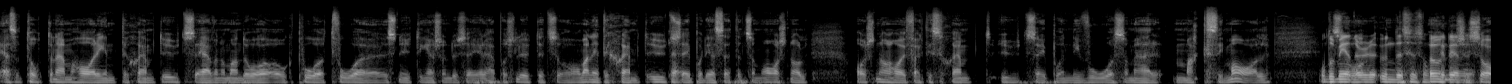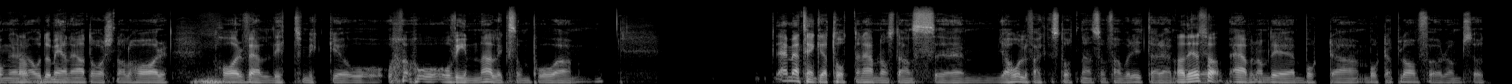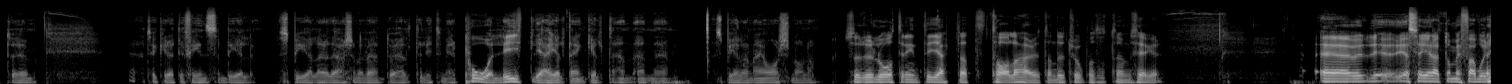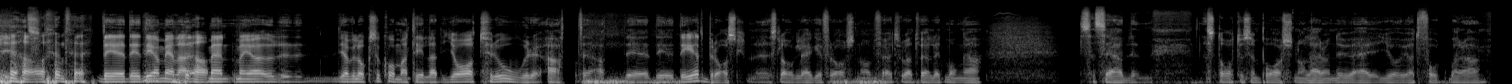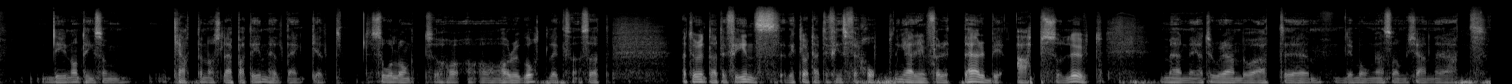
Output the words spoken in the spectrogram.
alltså Tottenham har inte skämt ut sig, även om man då åkt på två snytingar som du säger här på slutet, så har man inte skämt ut sig på det sättet som Arsenal. Arsenal har ju faktiskt skämt ut sig på en nivå som är maximal. Och då menar så, du under säsongen? Under säsongen, ja. och då menar jag att Arsenal har, har väldigt mycket att, att vinna liksom på Nej, men jag tänker att Tottenham någonstans, eh, jag håller faktiskt Tottenham som favorit här. Ja, det är så. Eh, även om det är borta, bortaplan för dem. Så att, eh, jag tycker att det finns en del spelare där som eventuellt är lite mer pålitliga helt enkelt än, än spelarna i Arsenal. Så du låter inte hjärtat tala här utan du tror på Tottenhams seger? Jag säger att de är favorit. ja, det, är det jag menar. Ja. Men, men jag, jag vill också komma till att jag tror att, att det, det, det, är ett bra slagläge för Arsenal. För jag tror att väldigt många, så att säga, statusen på Arsenal här och nu är, gör ju att folk bara, det är någonting som katten har släpat in helt enkelt. Så långt har, har det gått liksom. Så att, jag tror inte att det finns, det är klart att det finns förhoppningar inför ett derby, absolut. Men jag tror ändå att eh, det är många som känner att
